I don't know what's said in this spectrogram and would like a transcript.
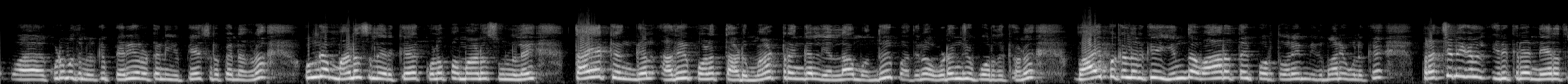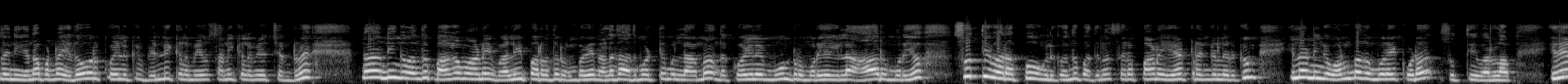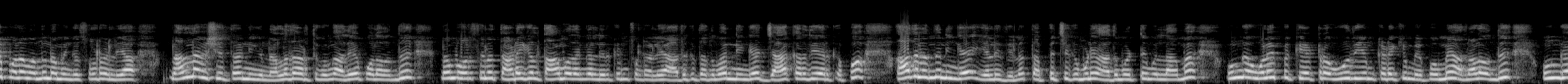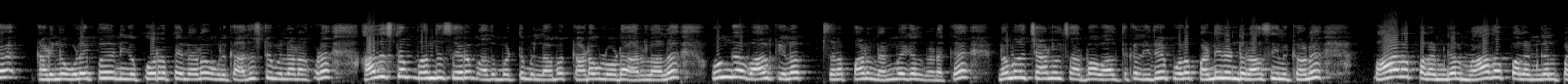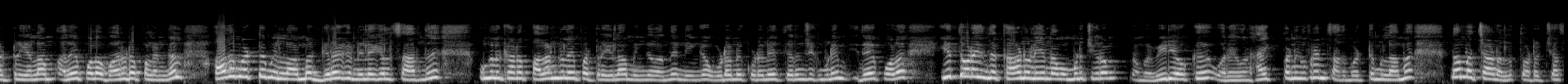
குடும்பத்தில் இருக்க பெரியவர்கிட்ட நீங்கள் பேசுகிறப்ப என்னாங்கன்னா உங்கள் மனசில் இருக்க குழப்பமான சூழ்நிலை தயக்கங்கள் அதே போல் தடுமாற்றங்கள் எல்லாம் வந்து பார்த்தீங்கன்னா உடைஞ்சு போகிறதுக்கான வாய்ப்புகள் இருக்குது இந்த வாரத்தை பொறுத்தவரையும் இது மாதிரி உங்களுக்கு பிரச்சனைகள் இருக்கிற நேரத்தில் நீங்கள் என்ன பண்ணால் ஏதோ ஒரு கோயிலுக்கு வெள்ளிக்கிழமையோ சனிக்கிழமையோ சென்று நீங்கள் வந்து பகவானை வழிபடுறது ரொம்பவே நல்லது. அது மட்டும் இல்லாமல் அந்த கோயிலை மூன்று முறையோ இல்லை ஆறு முறையோ சுற்றி வரப்போ உங்களுக்கு வந்து பார்த்தீங்கன்னா சிறப்பான ஏற்றங்கள் இருக்கும். இல்லை நீங்கள் ஒன்பது முறை கூட சுற்றி வரலாம். இதே போல் வந்து நம்ம இங்கே சொல்கிறோம் இல்லையா நல்ல விஷயத்த நீங்கள் நல்லதாக எடுத்துக்கோங்க. அதே போல் வந்து நம்ம ஒரு சில தடைகள் தாமதங்கள் இருக்குன்னு சொல்கிறோம் இல்லையா அதுக்கு தகுந்த மாதிரி நீங்கள் ஜாக்கிரதையாக இருக்கப்போ அதுலேருந்து நீங்கள் எளிதில் தப்பிச்சுக்க முடியும். அது மட்டும் இல்லாமல் உங்கள் உழைப்புக்கு ஏற்ற ஊதியம் கிடைக்கும் எப்போவுமே. அதனால் வந்து உங்கள் கடின உழைப்பு நீங்கள் போடுறப்ப என்னன்னா உங்களுக்கு அதிர்ஷ்டம் இல்லைனா கூட அதிர்ஷ்டம் வந்து சேரும். அது மட்டும் இல்லாமல் கடவுளோட அருளால் உங்கள் வாழ்க்கையில் சிறப்பான நன்மைகள் நடக்க. நமது சேனல் சார்பாக வாழ்த்துக்கள். இதே போல் பன்னிரெண்டு ராசிகளுக்கான வார பலன்கள் மாத பலன்கள் பற்றி எல்லாம் அதே போல் வருட பலன்கள் அது மட்டும் இல்லாமல் கிரக நிலைகள் சார்ந்து உங்களுக்கான பலன்களை பற்றியெல்லாம் இங்கே வந்து நீங்கள் உடனுக்குடனே தெரிஞ்சுக்க முடியும். இதே போல் இதோட இந்த காணொலியை நம்ம முடிச்சுக்கிறோம். நம்ம வீடியோவுக்கு ஒரே ஒரு ஹைக் பண்ணுங்கள் ஃப்ரெண்ட்ஸ் அது மட்டும் இல்லாமல் நம்ம சேனலில் தொடர்ச்சியாக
